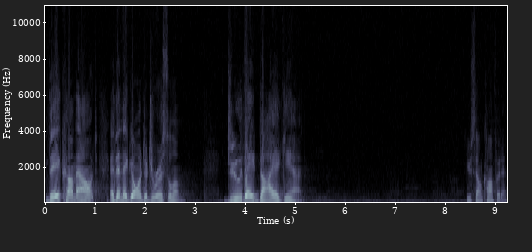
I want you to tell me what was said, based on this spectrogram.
They come out and then they go into Jerusalem. Do they die again? You sound confident.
